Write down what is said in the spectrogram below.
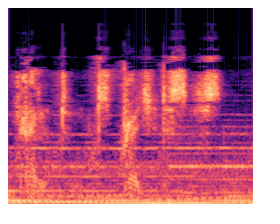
attitudes, prejudices,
